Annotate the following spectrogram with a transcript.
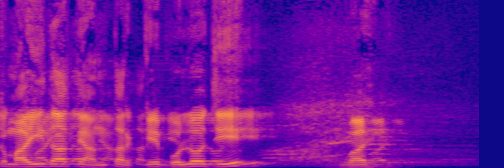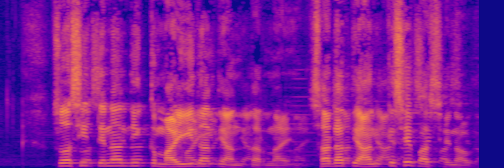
ਕਮਾਈ ਦਾ ਧਿਆਨ ਧਰ ਕੇ ਬੋਲੋ ਜੀ, ਵਾਹਿਗੁਰੂ। ਸੋ ਅਸੀਂ ਤਿਨਾਂ ਦੀ ਕਮਾਈ ਦਾ ਧਿਆਨ ਧਰਨਾ ਹੈ। ਸਾਡਾ ਧਿਆਨ ਕਿਸੇ ਪਾਸੇ ਨਾ ਹੋਵੇ।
